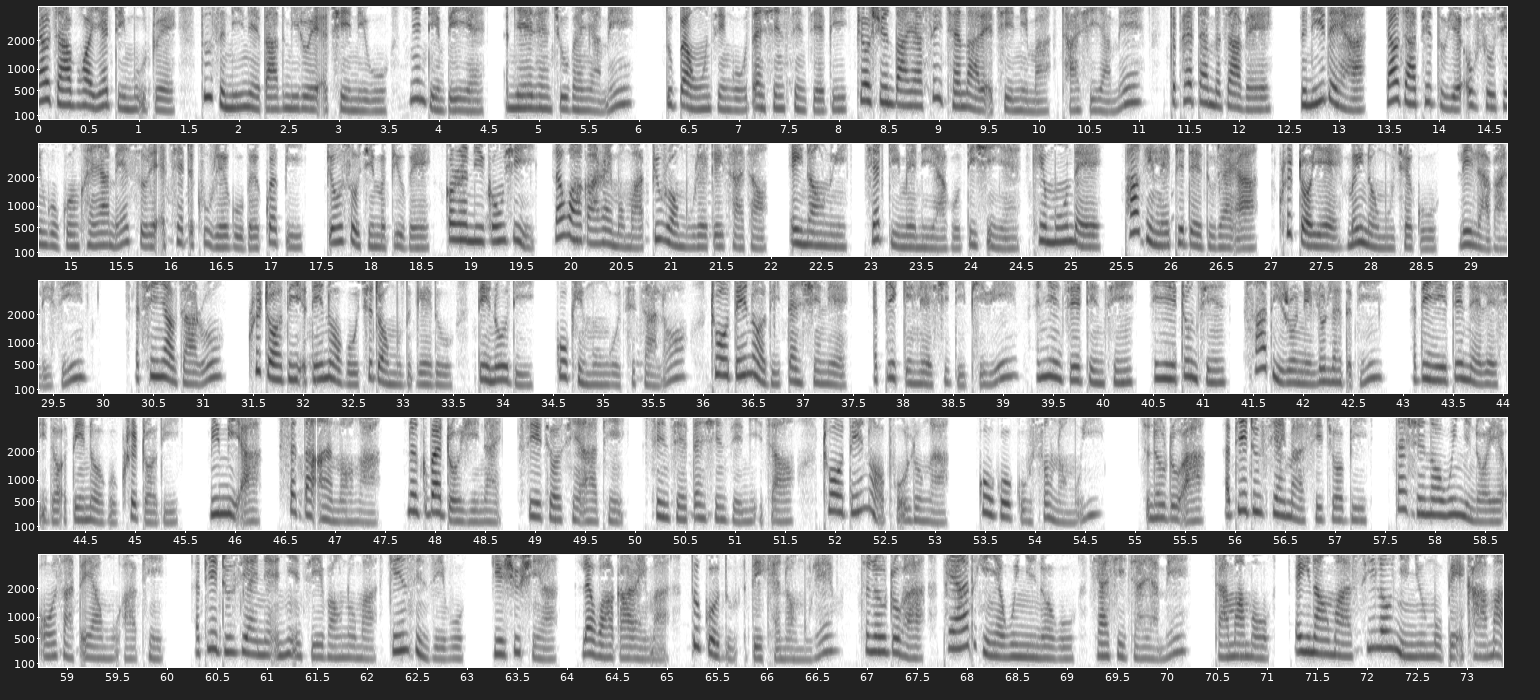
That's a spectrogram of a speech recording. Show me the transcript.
ယောက်ျားဘဝရက်တည်မှုအတွက်သူ့ဇနီးနဲ့သားသမီးတို့ရဲ့အခြေအနေကိုမြင့်တင်ပေးရန်အမြဲတမ်းကြိုးပမ်းရမယ်။သူ့ပတ်ဝန်းကျင်ကိုတန်ရှင်းစင်ကြယ်ပြီးပျော်ရွှင်သားရစိတ်ချမ်းသာတဲ့အခြေအနေမှာထားရှိရမယ်။တစ်ဖက်သက်မကြပဲဇနီးတဲ့ဟာယောက်ျားဖြစ်သူရဲ့အုပ်ဆိုးခြင်းကိုဝန်ခံရမယ်ဆိုတဲ့အချက်တစ်ခုတည်းကိုပဲကွက်ပြီးပြောဆိုခြင်းမပြုဘဲကရဏီကုန်းရှိလက်ဝါးကားတိုင်းပေါ်မှာပြုတော်မူတဲ့ကိစ္စကြောင့်အိမ်တော်တွင်ရက်တည်မဲ့နေရာကိုသိရှိရန်ခင်မွန်းတဲ့ဖခင်လည်းဖြစ်တဲ့သူတိုင်းအားခရစ်တော်ရဲ့မိန့်တော်မူချက်ကို လေ့လာပါလိမ့်စီ။အချင်းယောက်ျားတို့ခရစ်တော်သည်အသင်းတော်ကိုချစ်တော်မူတဲ့ကဲ့သို့တင်တို့သည်ကိုခင်မွန်းကိုချစ်ကြလော့။ထိုအသင်းတော်သည်တန်ရှင်းလျက်အပြစ်ကင်းလျက်ရှိသည်ဖြစ်၍အညင်ကျေးတင်ခြင်းအရေးတွန့်ခြင်းစသည်တို့နှင့်လွတ်လပ်သဖြင့်အတည်ရတင့်နယ်လျက်ရှိသောအသင်းတော်ကိုခရစ်တော်သည်မိမိအားဆက်တအံ့သောငါနှုတ်ကပတ်တော်ရည်၌စေချောခြင်းအပြင်စင်ကြယ်တန့်ရှင်းစေမိအကြောင်းထိုအသင်းတော်ဖို့လုံငါကိုကိုကိုစွန့်တော်မူ၏ကျွန်ုပ်တို့အားအပြစ်ဒုစရိုက်မှစေချောပြီး တန့်ရှင်းသောဝိညာဉ်တော်ရဲ့ဩဇာတက်ရောက်မှုအပြင်အပြစ်ဒုစရိုက်နဲ့အညစ်အကြေးပေါင်းတို့မှကင်းစင်စေဖို့ယေရှုရှင်ဟာလက်ဝါးကားတိုင်းမှာသူ့ကိုယ်သူအသေးခံတော်မူတယ်ကျွန်ုပ်တို့ဟာဖျားသခင်ရဲ့ဝိညာဉ်တော်ကိုရရှိကြရမယ်ဒါမှမဟုတ်အိမ်အောင်မှာစီးလုံးညီညွတ်မှုပဲအခါမှ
